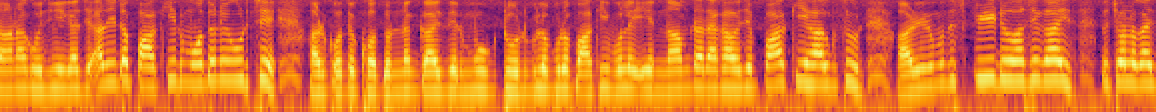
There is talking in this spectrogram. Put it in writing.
ডানা গজিয়ে গেছে। আর এটা পাখির মতনই উঠছে। আর কত খতরনাক গাইজের মুখ ঠোঁটগুলো পুরো পাখি বলে এর নামটা রাখা হয়েছে, পাখি হাল্ক স্যুট। আর এর মধ্যে স্পিডও আছে গাইজ তো চলো গাইজ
